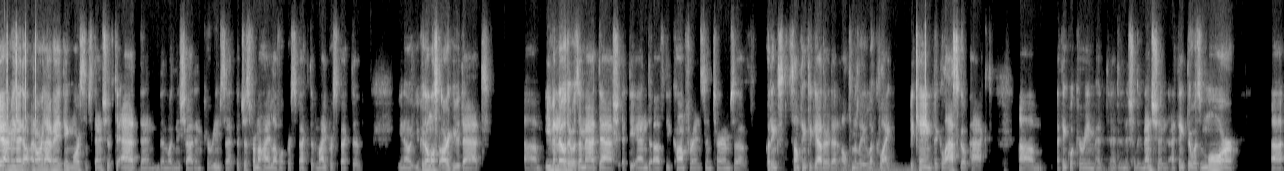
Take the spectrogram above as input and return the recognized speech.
Yeah, I mean, I don't, I don't really have anything more substantive to add than than what Nishad and Kareem said, but just from a high level perspective, my perspective, you know, you could almost argue that um, even though there was a mad dash at the end of the conference in terms of putting something together that ultimately looked like became the Glasgow Pact, um, I think what Kareem had, had initially mentioned, I think there was more uh,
